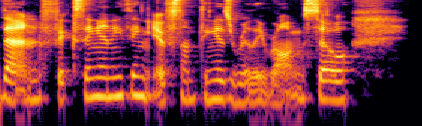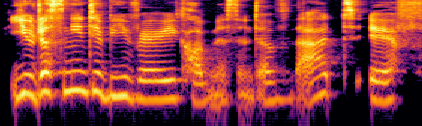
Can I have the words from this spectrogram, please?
than fixing anything if something is really wrong. So you just need to be very cognizant of that if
